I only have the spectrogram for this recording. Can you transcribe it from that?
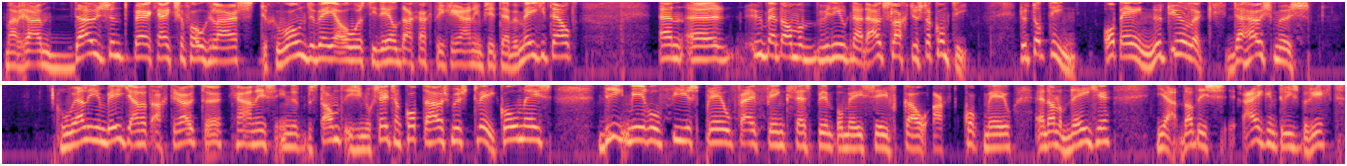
Maar ruim duizend Bergijkse vogelaars, de gewoon de WO'ers die de hele dag achter geranium zitten, hebben meegeteld. En u bent allemaal benieuwd naar de uitslag, dus daar komt die. De top 10. Op 1 natuurlijk de huismus. Hoewel hij een beetje aan het achteruit eh, gaan is in het bestand, is hij nog steeds aan kop de huismus. 2 koolmees, 3 merel, 4 spreeuw, 5 vink, 6 pimpelmees, 7 kou, 8 kokmeeuw. En dan op 9, ja, dat is eigenlijk een triest bericht.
